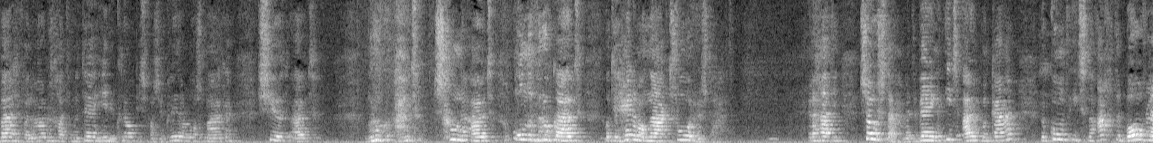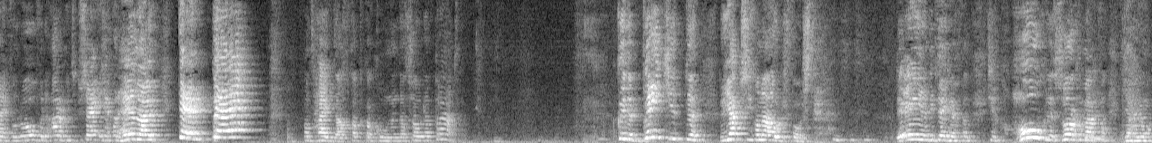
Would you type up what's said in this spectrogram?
Verbazing van de ouders gaat hij meteen hier de knoopjes van zijn kleren losmaken. Shirt uit, broek uit, schoenen uit, onderbroek uit. Tot hij helemaal naakt voor hen staat. En dan gaat hij zo staan, met de benen iets uit elkaar. Er komt iets naar achter, bovenlijn voorover, de arm iets opzij. En zegt van heel luid, tempe! Want hij dacht dat kalkoenen dat zo dat praten. Kun je een beetje de reactie van de ouders voorstellen? Die tegen van, zich hoge zorgen maakt van, ja jongen,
